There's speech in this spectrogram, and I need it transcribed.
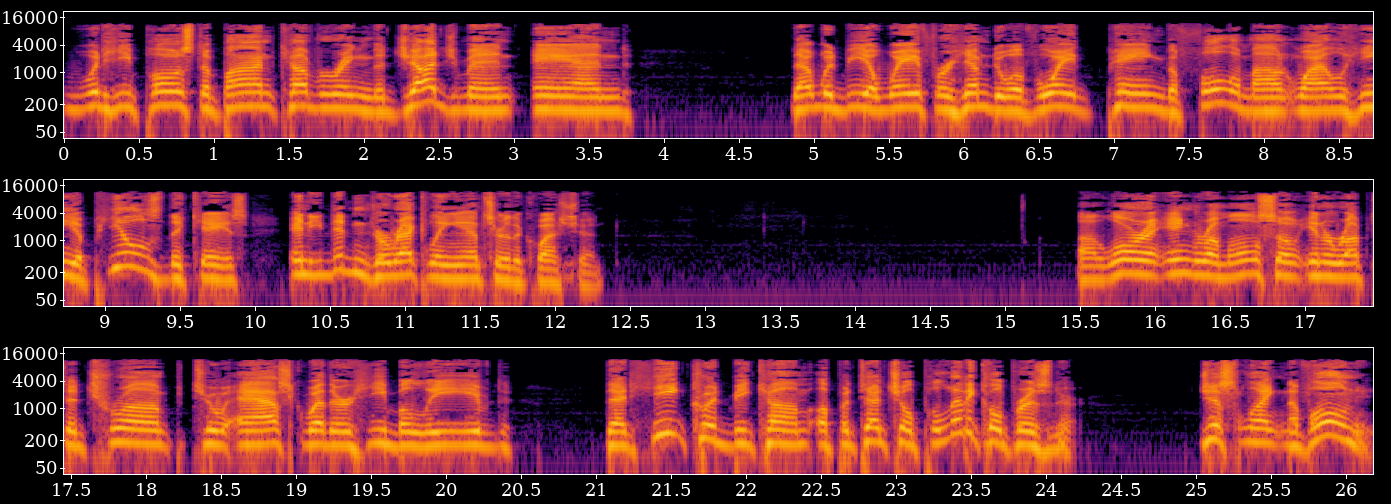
would he post a bond covering the judgment and that would be a way for him to avoid paying the full amount while he appeals the case, and he didn't directly answer the question. Uh, Laura Ingraham also interrupted Trump to ask whether he believed that he could become a potential political prisoner, just like Navalny.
